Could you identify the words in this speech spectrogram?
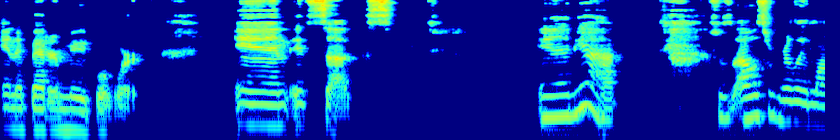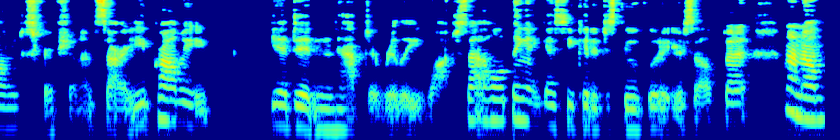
in a better mood will work. And it sucks. And yeah, it was, that was a really long description. I'm sorry. You probably you didn't have to really watch that whole thing. I guess you could have just Googled it yourself. But I don't know.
